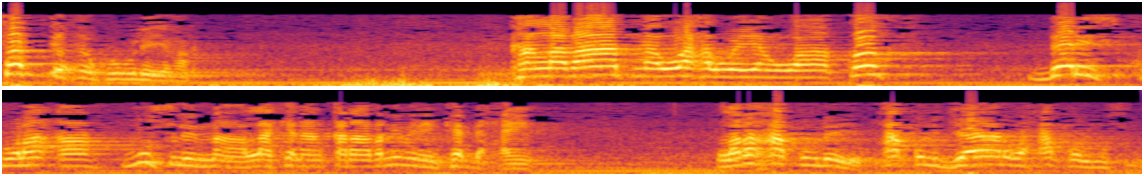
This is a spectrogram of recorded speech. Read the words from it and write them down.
saddexuu kugu leeyahy marka kan labaadna waxa weeyaan waa qof deris kula ah muslimna ah laakiin aan qaraabanimo ka dhaxayn لا حق ليه حق الجار وحق المسلم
